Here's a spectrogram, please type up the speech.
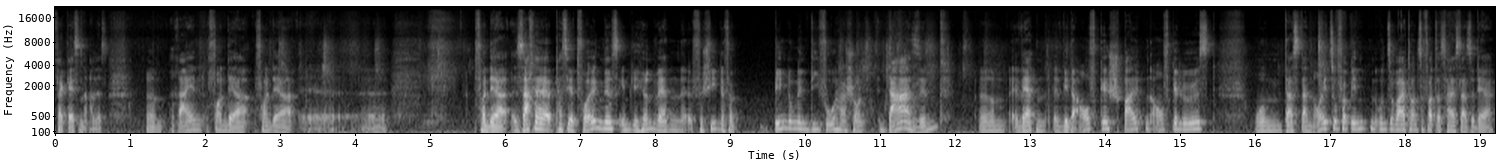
vergessen alles. Ähm, rein von der von der äh, von der Sache passiert Folgendes: Im Gehirn werden verschiedene Verbindungen, die vorher schon da sind, ähm, werden wieder aufgespalten, aufgelöst, um das dann neu zu verbinden und so weiter und so fort. Das heißt also der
